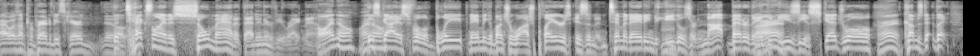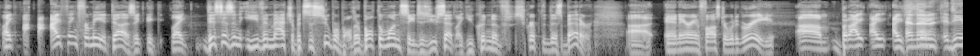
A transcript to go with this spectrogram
I wasn't prepared to be scared. The text line is so mad at that interview right now. oh, I know. I this know. guy is full of bleep. Naming a bunch of washed players isn't intimidating. The Eagles are not better. They. All had right. the easiest schedule. All right. Comes down, like, like I, I think for me it does. It, it, like this is an even matchup. It's the Super Bowl. They're both the one seeds, as you said. Like you couldn't have scripted this better. Uh, and Arian Foster would agree. Um, but I, I, I And then think it, he,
